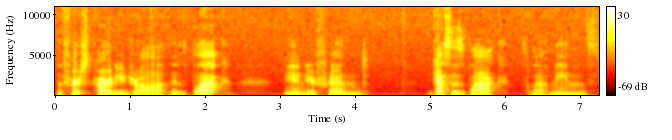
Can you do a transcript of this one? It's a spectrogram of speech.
the first card you draw is black, and your friend guesses black, so that means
